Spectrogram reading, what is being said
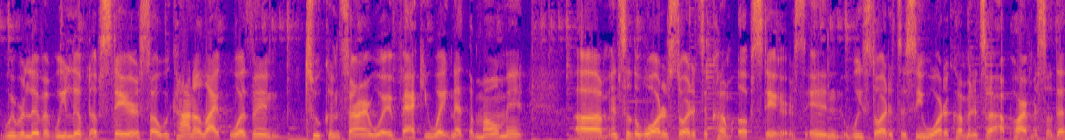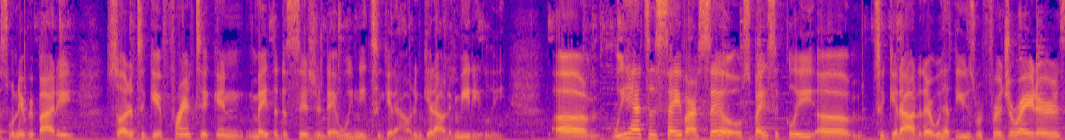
we were living, we lived upstairs, so we kind of like wasn't too concerned with evacuating at the moment um, until the water started to come upstairs, and we started to see water coming into our apartment. So that's when everybody started to get frantic and made the decision that we need to get out and get out immediately. Um, we had to save ourselves, basically, um, to get out of there. We had to use refrigerators.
